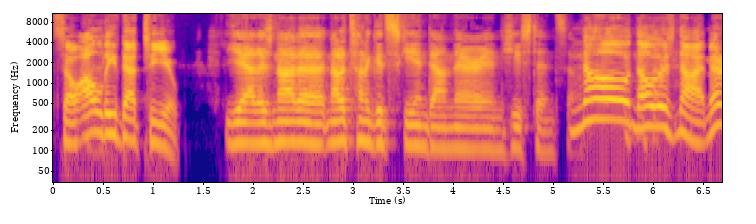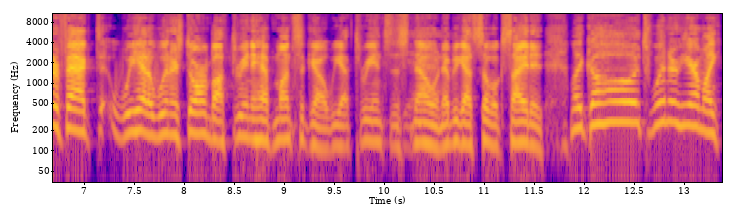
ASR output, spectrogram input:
So I'll leave that to you. Yeah, there's not a not a ton of good skiing down there in Houston. So. No, no, there's not. Matter of fact, we had a winter storm about three and a half months ago. We got three inches of snow, yeah. and everybody got so excited, like, "Oh, it's winter here." I'm like,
